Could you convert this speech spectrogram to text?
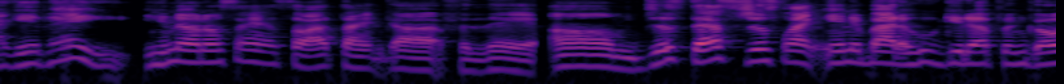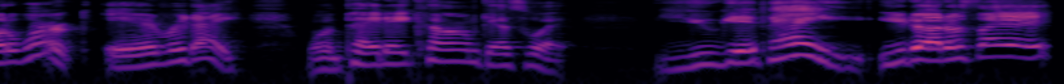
I get paid. You know what I'm saying? So I thank God for that. Um, just that's just like anybody who get up and go to work every day. When payday come, guess what? You get paid. You know what I'm saying?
